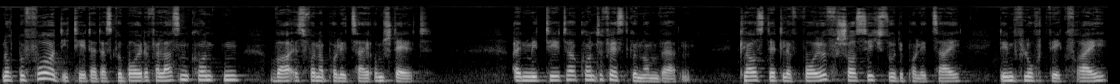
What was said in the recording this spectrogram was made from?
Noch bevor die Täter das Gebäude verlassen konnten, war es von der Polizei umstellt. Ein Mittäter konnte festgenommen werden. Klaus Detlef Wolf schoss sich, so die Polizei, den Fluchtweg frei,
